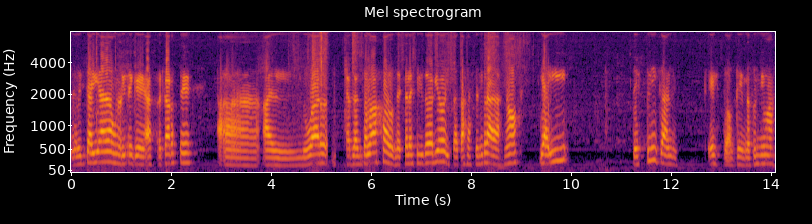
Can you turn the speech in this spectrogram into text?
la visita guiada uno tiene que acercarse al lugar de la planta baja donde está el escritorio y sacas las entradas, ¿no? Y ahí te explican esto, que en los últimos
